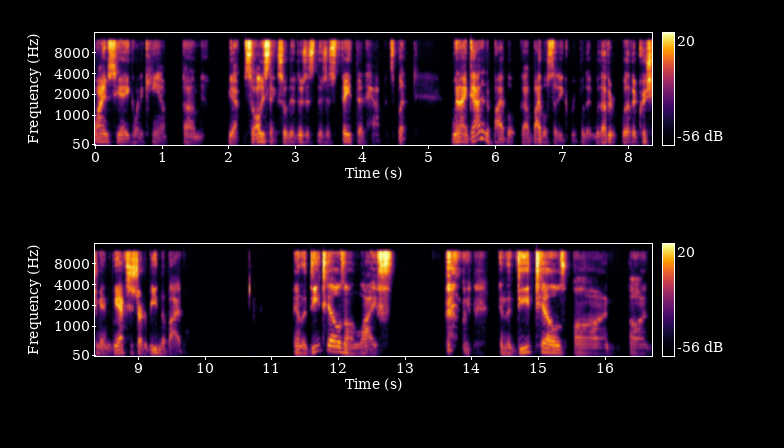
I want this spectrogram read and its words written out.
YMCA, going to camp. Um, yeah. So all these things. So there, there's this there's this faith that happens, but when I got in a Bible uh, Bible study group with with other with other Christian men, we actually started reading the Bible, and the details on life, and the details on on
